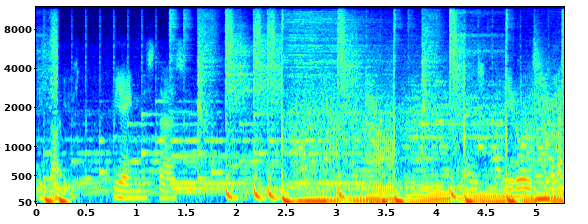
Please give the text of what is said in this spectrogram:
He got you behind the stairs. Hero ismi bilan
